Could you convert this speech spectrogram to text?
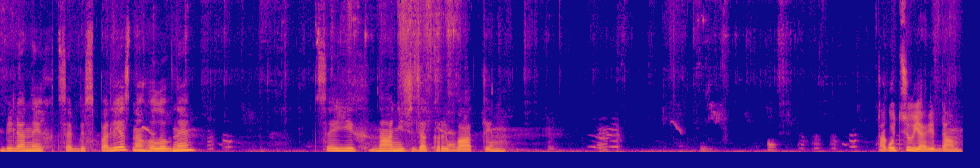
біля них це безполезно. Головне це їх на ніч закривати. Так, оцю я віддам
